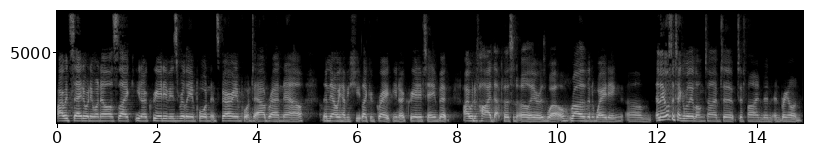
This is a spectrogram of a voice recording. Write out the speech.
I would say to anyone else, like, you know, creative is really important. It's very important to our brand now. And now we have a huge, like a great, you know, creative team, but I would have hired that person earlier as well, rather than waiting. Um, and they also take a really long time to, to find and, and bring on,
